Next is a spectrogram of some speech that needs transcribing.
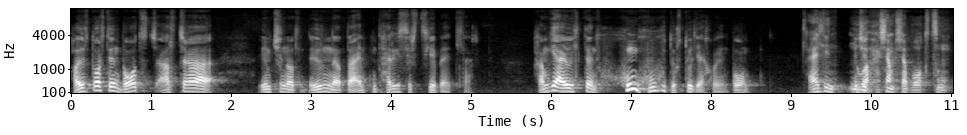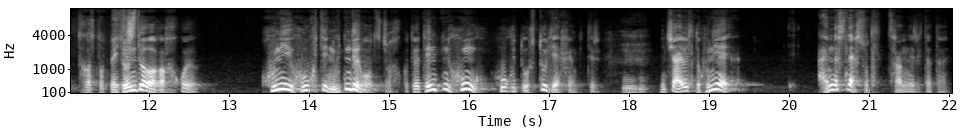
Хоёрдугаарт энэ буудаж алж байгаа юм чинь бол ер нь одоо амтнд харгас сэрцгий байдлаар хамгийн аюултай нь хүн хүүхэд өртөл яах вэ? Буунд Айлын нөгөө хашаа машаа буудсан тохиолдол байж зөндөө байгаа байхгүй юу? Хүний хүүхдийн нүдэн дээр буудаж байгаа байхгүй. Тэгээ тэнд нь хүн хүүхэд өртүүл яах юм бэ тэр. Энд чинь аюултай хүний амь насны асуудал цаана нэрэгдэад байгаа.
